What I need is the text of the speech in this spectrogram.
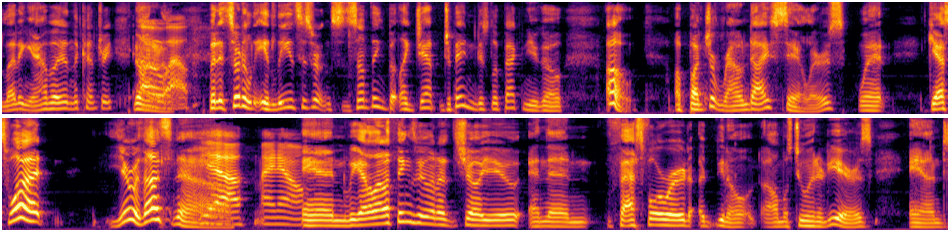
letting ABBA in the country. No, oh wow. But it sort of it leads to certain something. But like Jap- Japan, you just look back and you go, oh, a bunch of round eye sailors went. Guess what? you're with us now. Yeah, I know. And we got a lot of things we want to show you. And then fast forward, uh, you know, almost 200 years, and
